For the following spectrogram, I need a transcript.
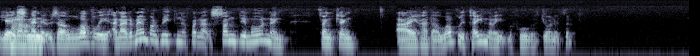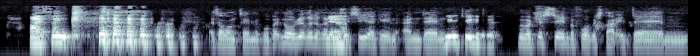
Yes, and Um, it was a lovely. And I remember waking up on that Sunday morning, thinking I had a lovely time the night before with Jonathan. I think It's a long time ago, but no, really, really Yeah. nice to see you again. And um, you two did it. we were just saying before we started, um,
